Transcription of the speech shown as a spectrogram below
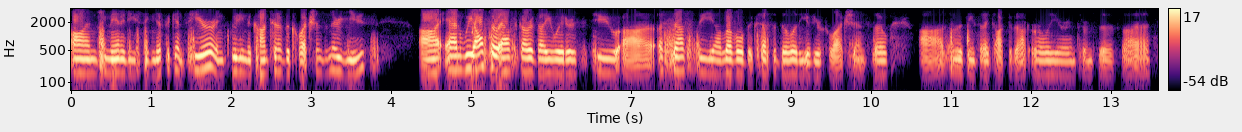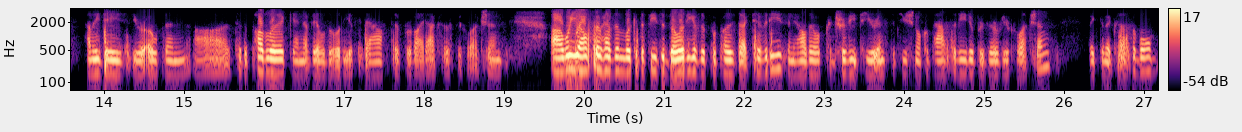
on humanities significance here, including the content of the collections and their use. Uh, and we also ask our evaluators to uh, assess the uh, level of accessibility of your collection. So uh, some of the things that I talked about earlier in terms of uh, how many days you're open to the public and availability of staff to provide access to collections. Uh, we also have them look at the feasibility of the proposed activities and how they'll contribute to your institutional capacity to preserve your collections, make them accessible,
